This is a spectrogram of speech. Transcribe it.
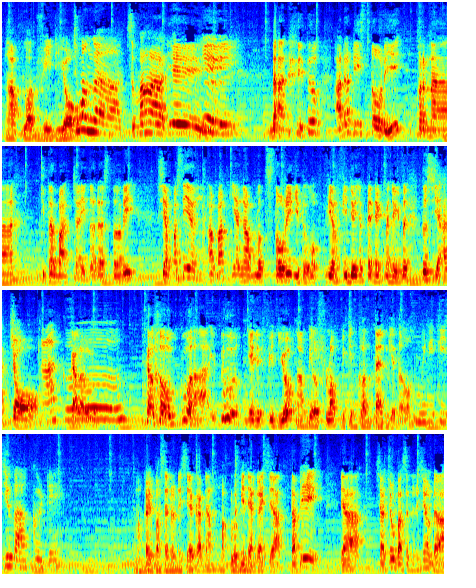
ngupload video. Semangat. Semangat, yeay. Yeay. Dan itu ada di story pernah kita baca itu ada story siapa sih yang apa yang ngupload story gitu kok yang videonya pendek-pendek itu itu si Aco. Aku. Kalau- Kalau gua itu ngedit video, ngambil vlog, bikin konten gitu. community juga aku deh. Makanya bahasa Indonesia kadang maklumin ya guys ya. Tapi ya Syaco bahasa Indonesia udah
